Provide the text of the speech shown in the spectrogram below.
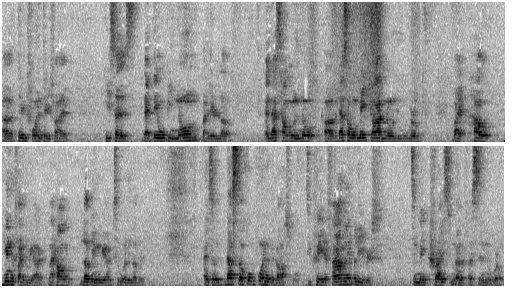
uh, 34 and 35, he says that they will be known by their love. And that's how we'll know, uh, that's how we'll make God known in the world, by how unified we are, by how loving we are to one another. And so that's the whole point of the gospel to create a family of believers to make Christ manifested in the world.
